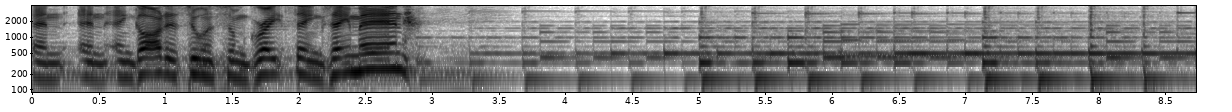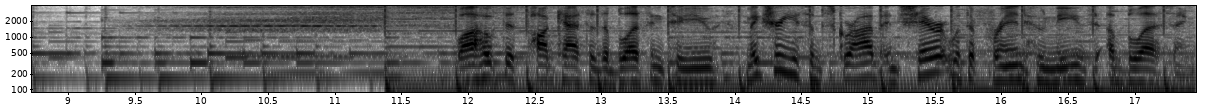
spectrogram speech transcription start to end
and and and God is doing some great things. Amen. Well, I hope this podcast is a blessing to you. Make sure you subscribe and share it with a friend who needs a blessing.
